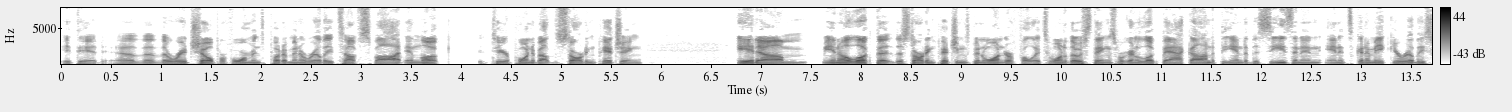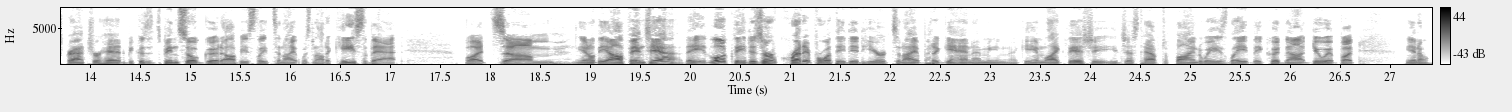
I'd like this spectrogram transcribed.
It did. Uh, the the Rich Hill performance put him in a really tough spot. And look, to your point about the starting pitching, it um you know look the the starting pitching's been wonderful. It's one of those things we're going to look back on at the end of the season, and and it's going to make you really scratch your head because it's been so good. Obviously, tonight was not a case of that. But um, you know the offense, yeah. They look, they deserve credit for what they did here tonight. But again, I mean, a game like this, you, you just have to find ways late. They could not do it, but you know,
